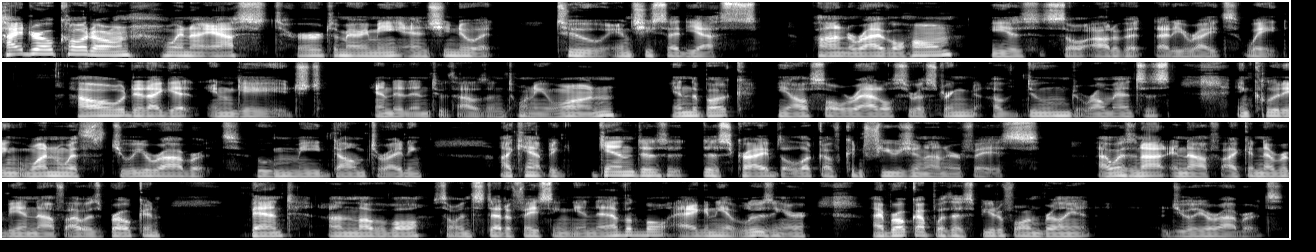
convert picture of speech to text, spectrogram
hydrocodone when I asked her to marry me, and she knew it too, and she said yes. Upon arrival home, he is so out of it that he writes, Wait, how did I get engaged? Ended in 2021. In the book, he also rattles through a string of doomed romances, including one with Julia Roberts, whom he dumped, writing, I can't begin to describe the look of confusion on her face. I was not enough. I could never be enough. I was broken, bent, unlovable. So instead of facing the inevitable agony of losing her, I broke up with this beautiful and brilliant Julia Roberts.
